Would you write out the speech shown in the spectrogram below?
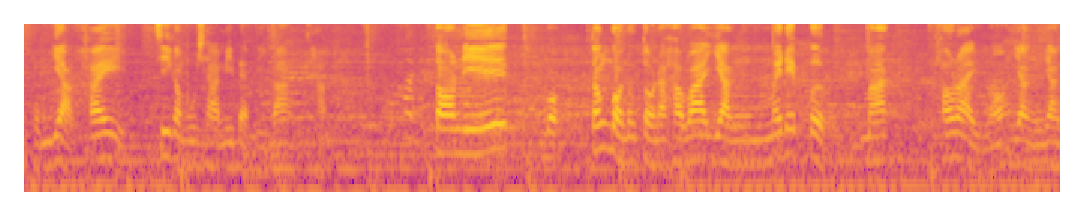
ๆ ผมอยากให้ที่กัมพูชามีแบบนี้บ้างครับ ตอนนี้ต้องบอกตรงๆนะครับว่ายังไม่ได้เปิดมากเท่าไหร่เนาะยังยัง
